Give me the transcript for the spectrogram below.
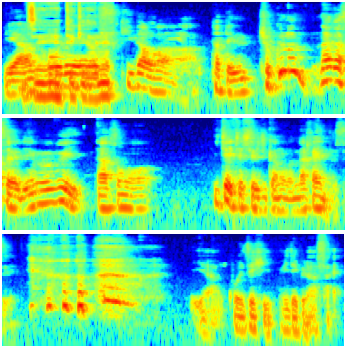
いや、こ前衛的だねれ好きだわ。だって、曲の長さより MV、あ、その、イチャイチャしてる時間の方が長いんですよ。いや、これぜひ見てください。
